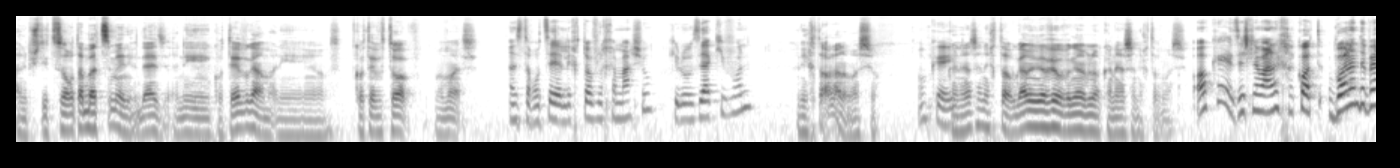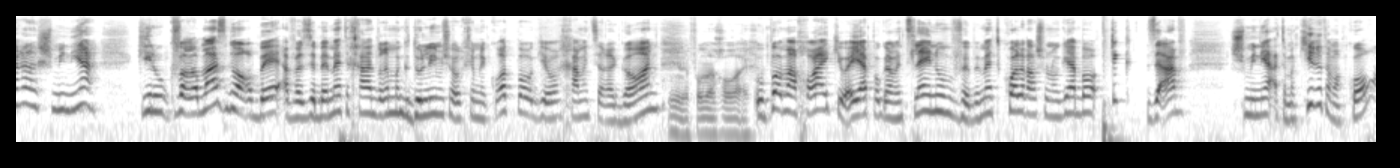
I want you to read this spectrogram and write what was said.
אני פשוט אצור אותה בעצמי, אני יודע את זה. אני כותב גם, אני כותב טוב, ממש. אז אתה רוצה לכתוב לכם משהו? כאילו, זה הכיוון? אני אכתוב לנו משהו. אוקיי. כנראה שאני אכתוב, גם אם יביאו וגם אם לא, כנראה שאני אכתוב משהו. אוקיי, אז יש למה לחכות. בואו נדבר על השמינייה. כאילו, כבר רמזנו הרבה, אבל זה באמת אחד הדברים הגדולים שהולכים לקרות פה. גיורא חמיצר הגאון. הנה, פה מאחורייך. הוא פה מאחוריי, כי הוא היה פה גם אצלנו, ובאמת כל דבר שהוא נוגע בו, טיק, זהב. שמינייה, אתה מכיר את המקור?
